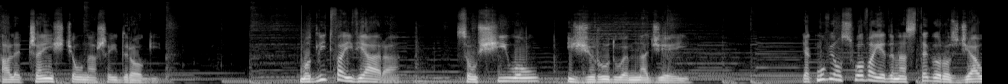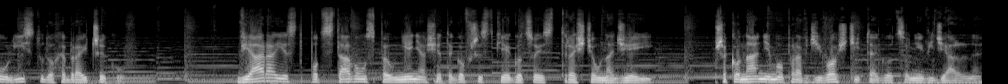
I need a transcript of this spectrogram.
ale częścią naszej drogi. Modlitwa i wiara są siłą i źródłem nadziei. Jak mówią słowa 11 rozdziału listu do Hebrajczyków, wiara jest podstawą spełnienia się tego wszystkiego, co jest treścią nadziei, przekonaniem o prawdziwości tego, co niewidzialne.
